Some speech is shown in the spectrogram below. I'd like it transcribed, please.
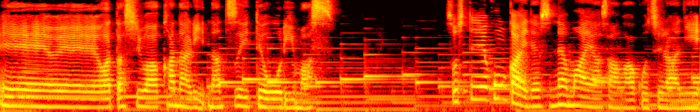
えー、私はかなり懐いております。そして今回ですね、マーヤさんがこちらに、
